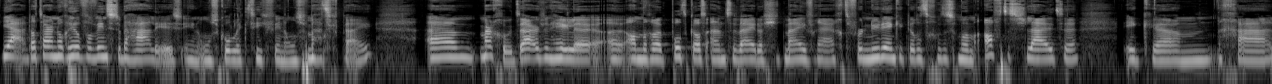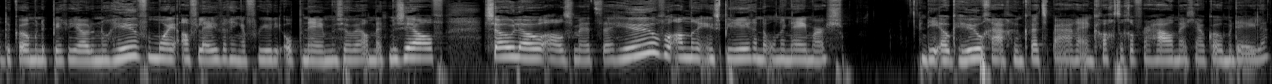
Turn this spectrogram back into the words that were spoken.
ja, dat daar nog heel veel winst te behalen is in ons collectief, in onze maatschappij. Um, maar goed, daar is een hele uh, andere podcast aan te wijden als je het mij vraagt. Voor nu denk ik dat het goed is om hem af te sluiten. Ik um, ga de komende periode nog heel veel mooie afleveringen voor jullie opnemen. Zowel met mezelf, solo, als met uh, heel veel andere inspirerende ondernemers. Die ook heel graag hun kwetsbare en krachtige verhaal met jou komen delen.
